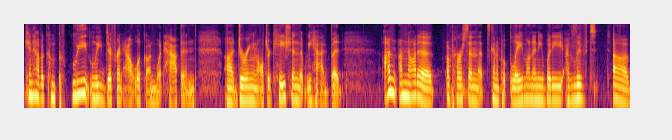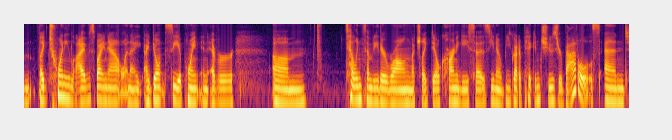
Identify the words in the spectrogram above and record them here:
can have a completely different outlook on what happened uh, during an altercation that we had, but I'm, I'm not a, a person that's going to put blame on anybody. I've lived um, like 20 lives by now, and I, I don't see a point in ever um, telling somebody they're wrong, much like Dale Carnegie says, you know, you got to pick and choose your battles. And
